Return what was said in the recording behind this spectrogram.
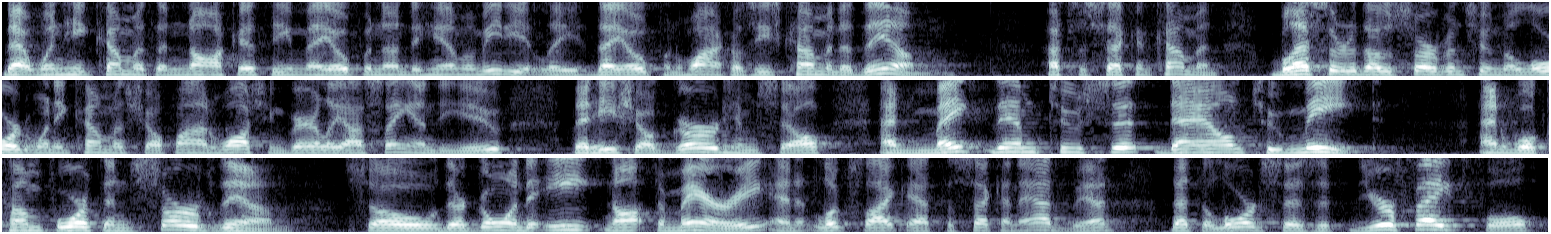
that when he cometh and knocketh, he may open unto him immediately. They open. Why? Because he's coming to them. That's the second coming. Blessed are those servants whom the Lord, when he cometh, shall find watching. Verily I say unto you, that he shall gird himself and make them to sit down to meat, and will come forth and serve them. So they're going to eat, not to marry, and it looks like at the second advent that the Lord says, if you're faithful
